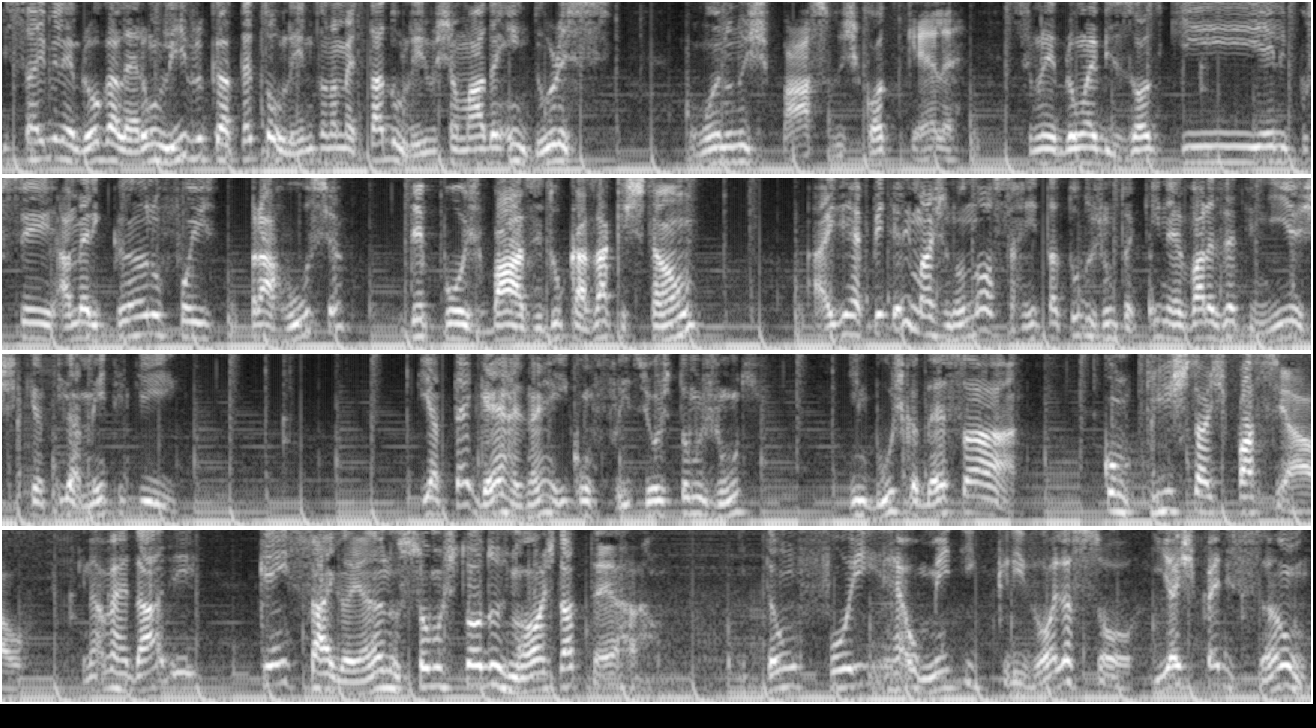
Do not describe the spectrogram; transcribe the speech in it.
Isso aí me lembrou, galera, um livro que eu até tô lendo, tô na metade do livro, chamado Endurance, Um Ano no Espaço, do Scott Keller. Isso me lembrou um episódio que ele, por ser americano, foi pra Rússia, depois base do Cazaquistão, Aí de repente ele imaginou, nossa, a gente tá tudo junto aqui, né? Várias etnias que antigamente te tinha até guerras né, e conflitos, e hoje estamos juntos em busca dessa conquista espacial. Que na verdade, quem sai ganhando somos todos nós da Terra. Então foi realmente incrível. Olha só, e a expedição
